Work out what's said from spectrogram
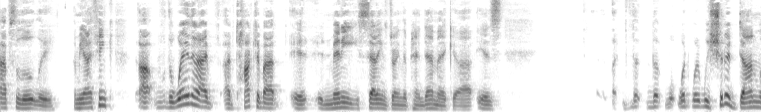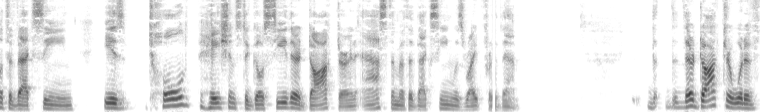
Absolutely. I mean, I think uh, the way that I've, I've talked about it in many settings during the pandemic uh, is the, the, what, what we should have done with the vaccine is told patients to go see their doctor and ask them if the vaccine was right for them. The, the, their doctor would have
